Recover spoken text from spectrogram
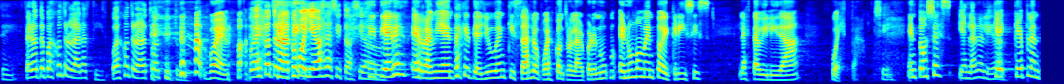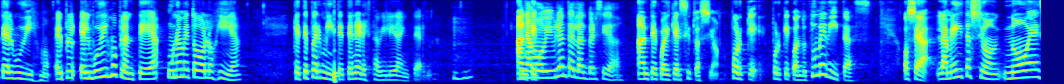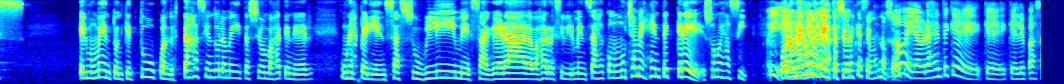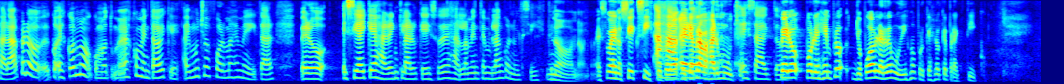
Sí, pero te puedes controlar a ti, puedes controlar tu actitud, bueno. puedes controlar sí, cómo sí. llevas la situación. Si tienes herramientas que te ayuden, quizás lo puedes controlar, pero en un, en un momento de crisis, la estabilidad cuesta. Sí, Entonces, y es la realidad. ¿qué, qué plantea el budismo? El, el budismo plantea una metodología que te permite tener estabilidad interna ante, Inamovible ante la adversidad. ante cualquier situación. ¿Por qué? Porque cuando tú meditas, o sea, la meditación no es el momento en que tú, cuando estás haciendo la meditación, vas a tener una experiencia sublime, sagrada, vas a recibir mensajes como mucha gente cree. Eso no es así. Y Por lo menos las gente- meditaciones que hacemos nosotros. No, y habrá gente que, que, que le pasará, pero es como, como tú me habías comentado, de que hay muchas formas de meditar, pero sí hay que dejar en claro que eso de dejar la mente en blanco no existe. No, no, no. Es, bueno, sí existe, Ajá, pero hay que pero- trabajar mucho. Exacto. Pero, por ejemplo, yo puedo hablar de budismo porque es lo que practico.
